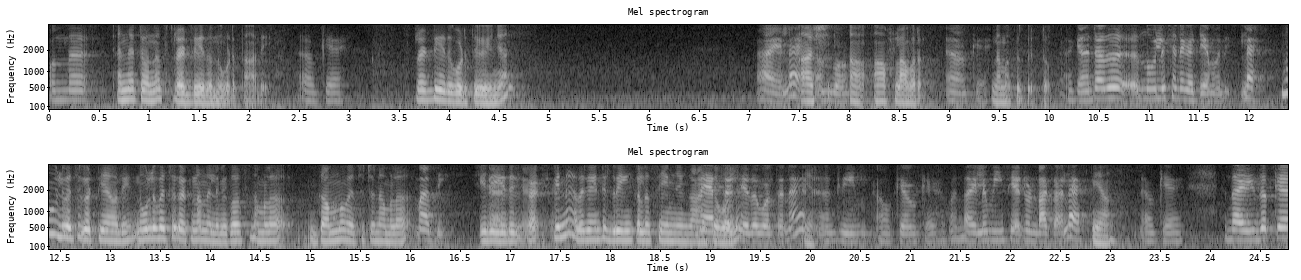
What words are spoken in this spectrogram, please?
ഒന്ന് എന്നിട്ടൊന്ന് സ്പ്രെഡ് ചെയ്തൊന്ന് കൊടുത്താൽ മതി. ഓക്കെ. സ്പ്രെഡ് ചെയ്ത് കൊടുത്തു കഴിഞ്ഞാൽ ആ ഫ്ലവർ നമുക്ക് കിട്ടും. അത് നൂൽ വെച്ച് കെട്ടിയാൽ മതി അല്ലേ? നൂൽ വെച്ച് കെട്ടിയാൽ മതി. നൂൽ വെച്ച് കെട്ടണമെന്നില്ല ബിക്കോസ് നമ്മൾ ഗമ്മ് വെച്ചിട്ട് നമ്മൾ മതി. ഇത് ചെയ്ത് പിന്നെ അത് കഴിഞ്ഞിട്ട് ഗ്രീൻ കളർ സെയിം ഞാൻ കാണിച്ച പോലെ. ചെയ്ത പോലെ തന്നെ ഗ്രീൻ ഓക്കെ ഓക്കെ. അപ്പൊ എന്തായാലും ഈസി ആയിട്ട് ഉണ്ടാക്കാം അല്ലേ? Yeah okay. എന്തായാലും ഇതൊക്കെ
